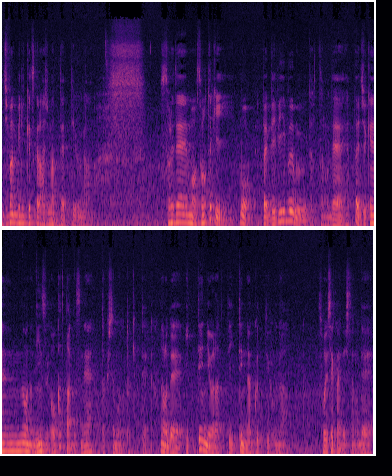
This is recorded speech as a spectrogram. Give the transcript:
一番微力血から始まってっていうふうな。それでもうその時もうやっぱりベビーブームだったのでやっぱり受験の人数が多かったんですね私どもの時って。なので1点に笑って1点に泣くっていうふうなそういう世界でしたので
